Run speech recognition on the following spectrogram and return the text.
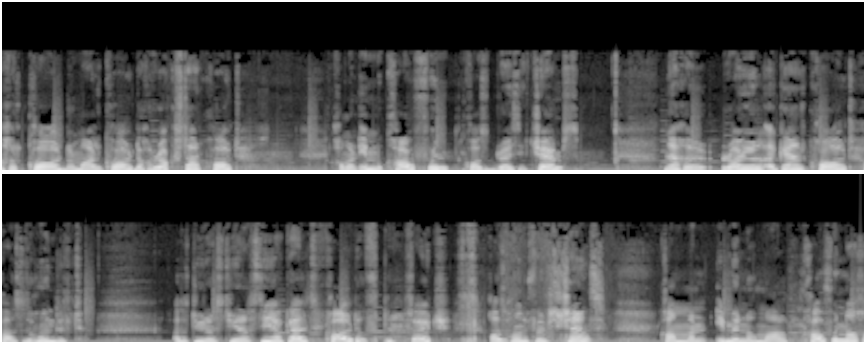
Nachher Cold, normale Cold, nachher Rockstar Cold. Kann man immer kaufen, kostet 30 Gems. Nachher Royal Agent Cold, kostet 100 also Dynastie-Geld kalt auf Deutsch. Also 150 Gems kann man immer noch mal kaufen noch.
